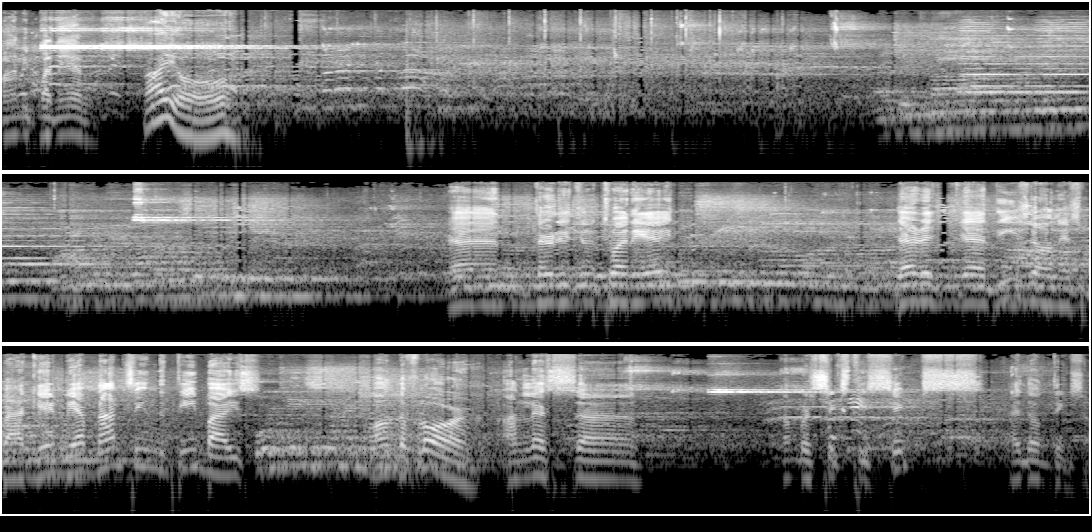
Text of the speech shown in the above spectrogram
Manny Paner. Ay, oo. And 32-28. Derek uh, Dizon is back in. We have not seen the T-Bies on the floor unless uh, number 66. I don't think so.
